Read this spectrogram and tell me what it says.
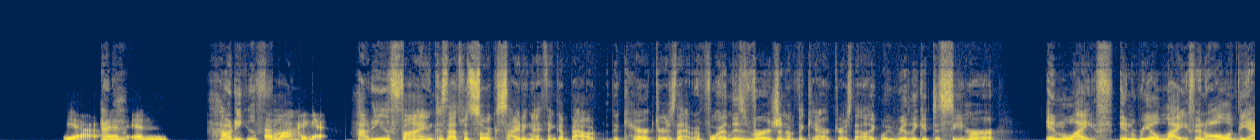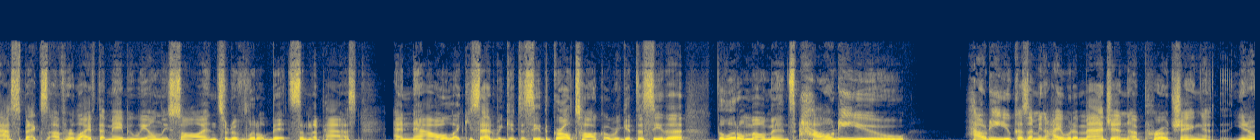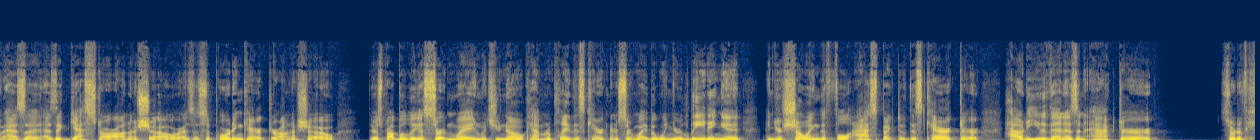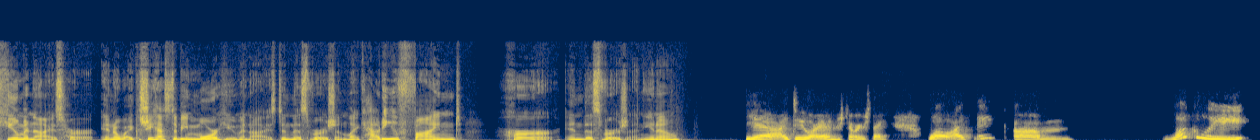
yeah. And, and, and how do you find, unlocking it? How do you find, because that's what's so exciting, I think, about the characters that, for this version of the characters, that like we really get to see her in life, in real life, in all of the aspects of her life that maybe we only saw in sort of little bits in the past. And now, like you said, we get to see the girl talk or we get to see the the little moments. How do you how do you because I mean I would imagine approaching, you know, as a as a guest star on a show or as a supporting character on a show, there's probably a certain way in which you know, okay, I'm going to play this character in a certain way. But when you're leading it and you're showing the full aspect of this character, how do you then, as an actor, sort of humanize her in a way because she has to be more humanized in this version. Like, how do you find her in this version? You know? Yeah, I do. I understand what you're saying. Well, I think, um, luckily,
